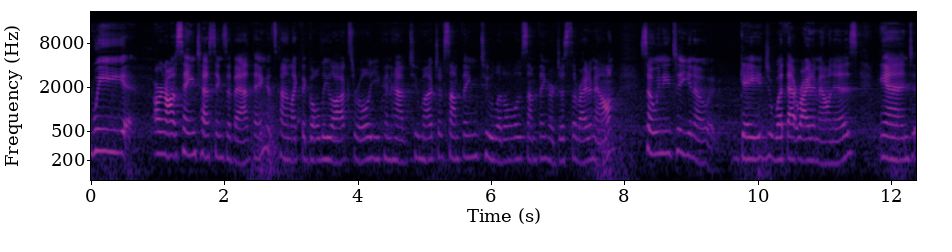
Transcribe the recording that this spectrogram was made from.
we are not saying testing's a bad thing. It's kind of like the Goldilocks rule. You can have too much of something, too little of something, or just the right amount. So we need to, you know, gauge what that right amount is and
